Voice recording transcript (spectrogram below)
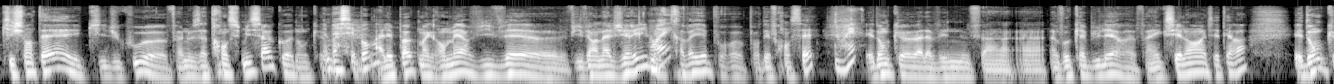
qui chantait et qui du coup, euh, enfin, nous a transmis ça, quoi. Donc, euh, Eh ben, beau. à l'époque, ma grand-mère vivait euh, vivait en Algérie, mais Ouais. elle travaillait pour pour des Français. Ouais. Et donc, elle avait une, un, un vocabulaire enfin, excellent, etc. Et donc,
